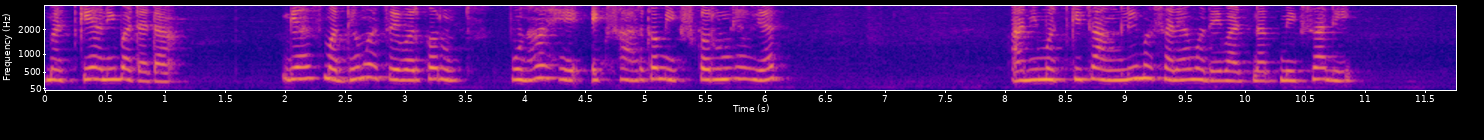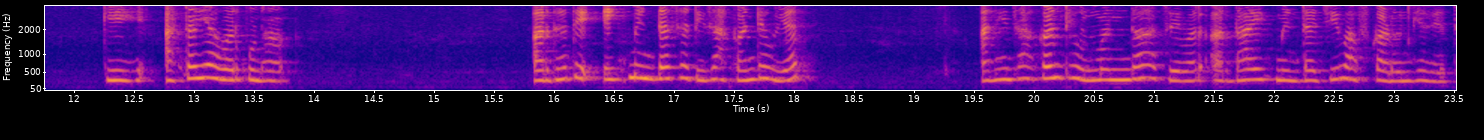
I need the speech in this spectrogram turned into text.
मटकी आणि बटाटा. गॅस मध्यम आचेवर करून पुन्हा हे एकसारखं मिक्स करून घेऊयात. आणि मटकी चांगली मसाल्यामध्ये वाटणात मिक्स झाली की आता यावर पुन्हा अर्धा ते एक मिनटासाठी झाकण ठेवूयात. आणि झाकण ठेवून मंद आचेवर अर्धा एक मिनटाची वाफ काढून घेऊयात.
